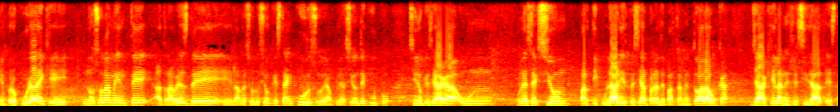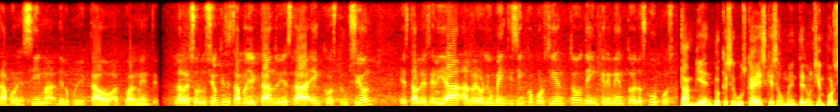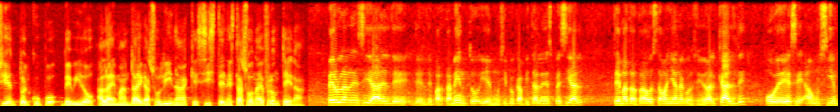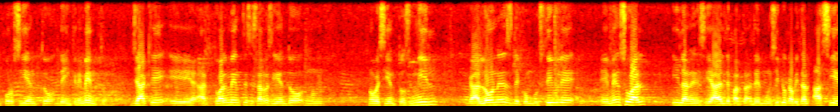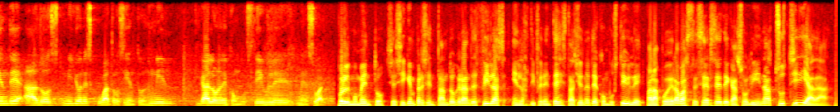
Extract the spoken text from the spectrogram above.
en procura de que no solamente a través de eh, la resolución que está en curso de ampliación de cupo, sino que se haga un una sección particular y especial para el departamento de Arauca, ya que la necesidad está por encima de lo proyectado actualmente. La resolución que se está proyectando y está en construcción establecería alrededor de un 25% de incremento de los cupos. También lo que se busca es que se aumente en un 100% el cupo debido a la demanda de gasolina que existe en esta zona de frontera. Pero la necesidad del, del departamento y del municipio capital en especial, tema tratado esta mañana con el señor alcalde, obedece a un 100% de incremento, ya que eh, actualmente se está recibiendo 900 mil galones de combustible eh, mensual y la necesidad del, del municipio capital asciende a 2.400.000 galones de combustible mensual. Por el momento, se siguen presentando grandes filas en las diferentes estaciones de combustible para poder abastecerse de gasolina subsidiada.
